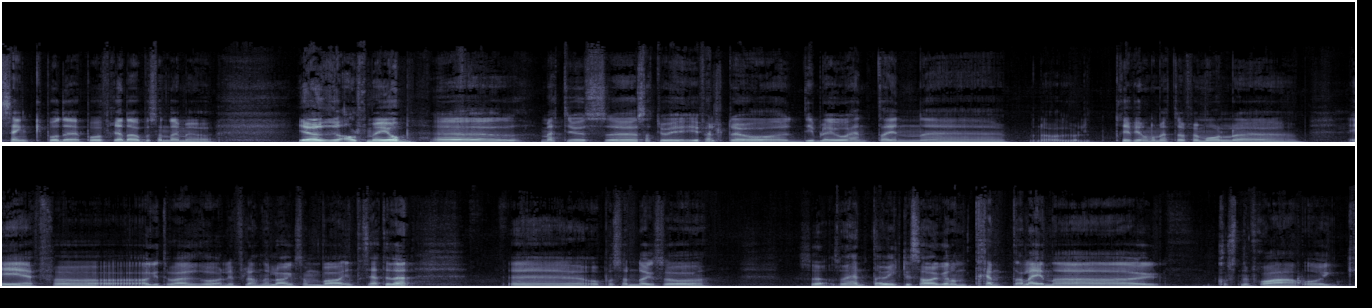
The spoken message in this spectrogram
senk både på fredag og på søndag med å gjøre altfor mye jobb. Uh, Matthews uh, satt jo i, i feltet, og de ble jo henta inn eh, var vel 300-400 meter før mål. Eh, EF og AG2R og litt flere lag som var interessert i det. Eh, og på søndag så så, så henta jo egentlig Sagan omtrent alene kostene fra og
